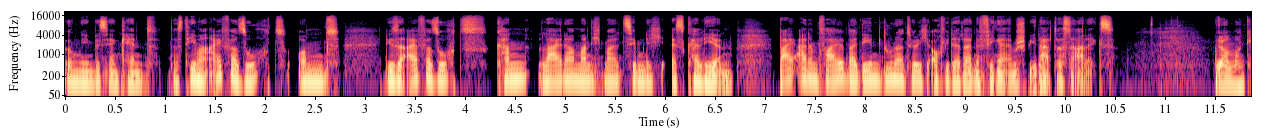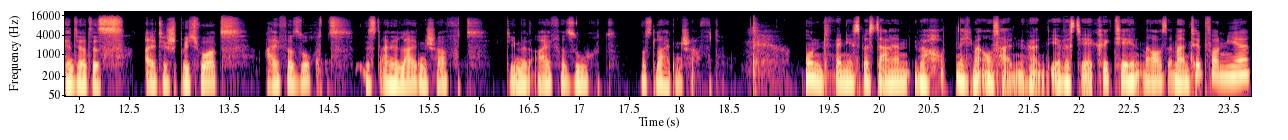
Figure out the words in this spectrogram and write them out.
irgendwie ein bisschen kennt. Das Thema Eifersucht. Und diese Eifersucht kann leider manchmal ziemlich eskalieren. Bei einem Fall, bei dem du natürlich auch wieder deine Finger im Spiel hattest, Alex. Ja, man kennt ja das alte Sprichwort, Eifersucht ist eine Leidenschaft, die mit Eifersucht was Leidenschaft. Und wenn ihr es bis dahin überhaupt nicht mehr aushalten könnt, ihr wisst, ihr kriegt hier hinten raus immer einen Tipp von mir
